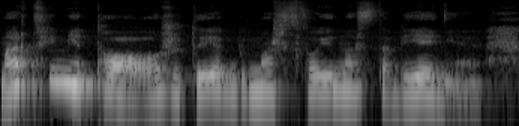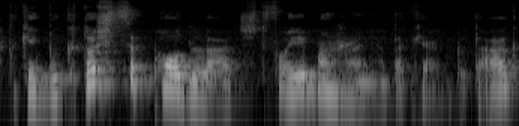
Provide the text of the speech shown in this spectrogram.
Martwi mnie to, że ty jakby masz swoje nastawienie, tak jakby ktoś chce podlać twoje marzenia, tak jakby, tak?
